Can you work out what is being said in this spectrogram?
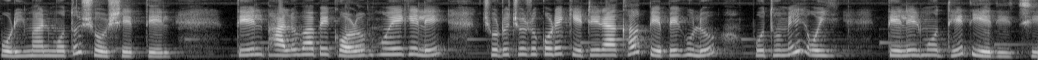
পরিমাণ মতো সর্ষের তেল। তেল ভালোভাবে গরম হয়ে গেলে ছোট ছোট করে কেটে রাখা পেঁপেগুলো প্রথমে ওই তেলের মধ্যে দিয়ে দিচ্ছি।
